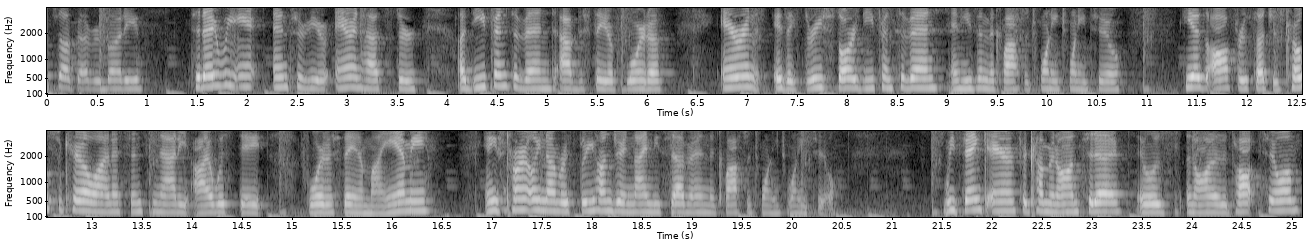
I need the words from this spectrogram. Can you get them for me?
what's up, everybody? Today we interview Aaron Hester, a defensive end out of the state of Florida. Aaron is a three star defensive end, and he's in the class of 2022. He has offers such as Coastal Carolina, Cincinnati, Iowa State, Florida State, and Miami. And he's currently number 397 in the class of 2022. We thank Aaron for coming on today. It was an honor to talk to him.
